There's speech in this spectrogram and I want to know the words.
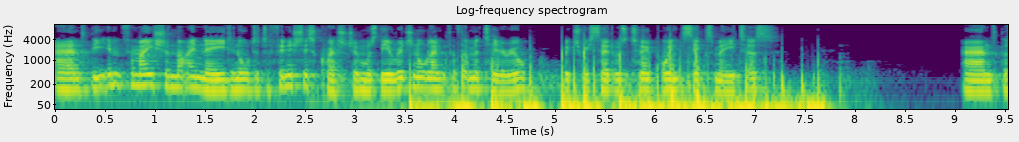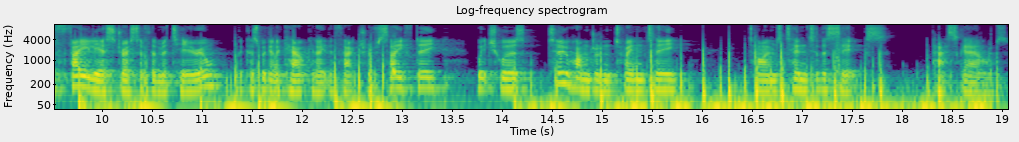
and the information that I need in order to finish this question was the original length of the material, which we said was 2.6 metres, and the failure stress of the material, because we're going to calculate the factor of safety, which was 220 times 10 to the 6 pascals.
